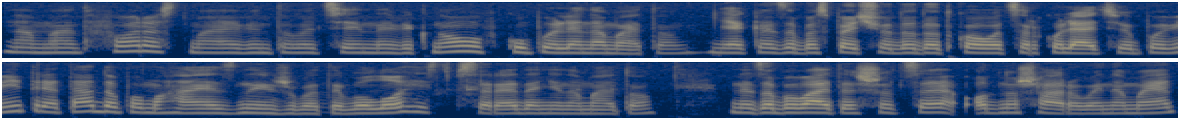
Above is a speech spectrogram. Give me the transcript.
Намет Форест має вентиляційне вікно в куполі намету, яке забезпечує додаткову циркуляцію повітря та допомагає знижувати вологість всередині намету. Не забувайте, що це одношаровий намет,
